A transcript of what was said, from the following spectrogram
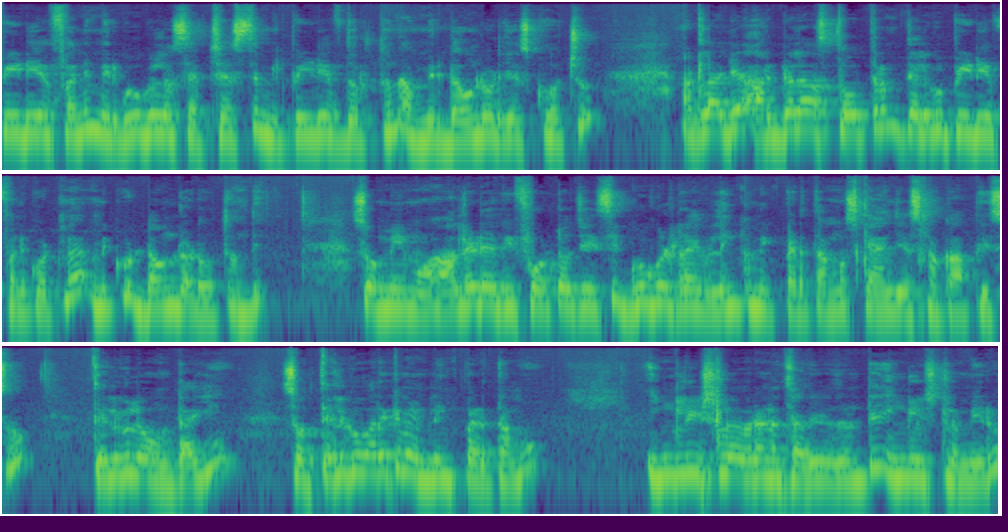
పీడిఎఫ్ అని మీరు గూగుల్లో సెర్చ్ చేస్తే మీకు పీడిఎఫ్ దొరుకుతుంది. అవి మీరు డౌన్లోడ్ చేసుకోవచ్చు. అట్లాగే అర్గలా స్తోత్రం తెలుగు పీడిఎఫ్ అని కొట్టిన మీకు డౌన్లోడ్ అవుతుంది. సో మేము ఆల్రెడీ అవి ఫోటో చేసి గూగుల్ డ్రైవ్ లింక్ మీకు పెడతాము. స్కాన్ చేసిన కాపీస్ తెలుగులో ఉంటాయి. సో తెలుగు వరకు మేము లింక్ పెడతాము. ఇంగ్లీష్లో ఎవరైనా చదివేది ఉంటే ఇంగ్లీష్లో మీరు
